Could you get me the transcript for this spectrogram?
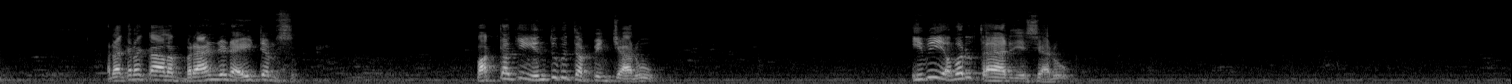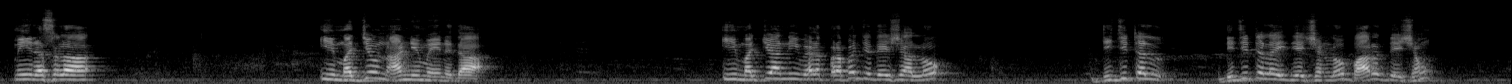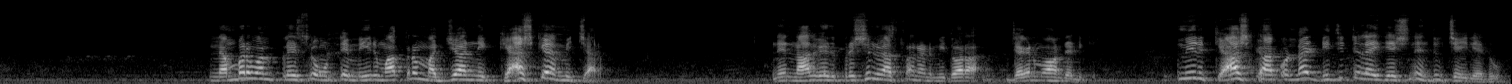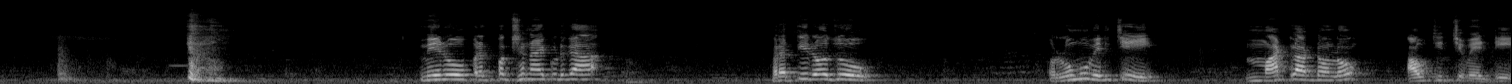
రకరకాల బ్రాండెడ్ ఐటమ్స్ పక్కకి ఎందుకు తప్పించారు? ఇవి ఎవరు తయారు చేశారు? మీరు అసలు ఈ మద్యం నాణ్యమైనదా? ఈ మద్యాన్ని ఈవేళ ప్రపంచ దేశాల్లో డిజిటల్ డిజిటలైజేషన్లో భారతదేశం నెంబర్ వన్ ప్లేస్లో ఉంటే మీరు మాత్రం మద్యాన్ని క్యాష్కే అమ్మించారు నేను నాలుగైదు ప్రశ్నలు వేస్తానండి మీ ద్వారా జగన్మోహన్ రెడ్డికి. మీరు క్యాష్ కాకుండా డిజిటలైజేషన్ ఎందుకు చేయలేదు? మీరు ప్రతిపక్ష నాయకుడిగా ప్రతిరోజు రొమ్ము విరిచి మాట్లాడడంలో ఔచిత్యం ఏంటి?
